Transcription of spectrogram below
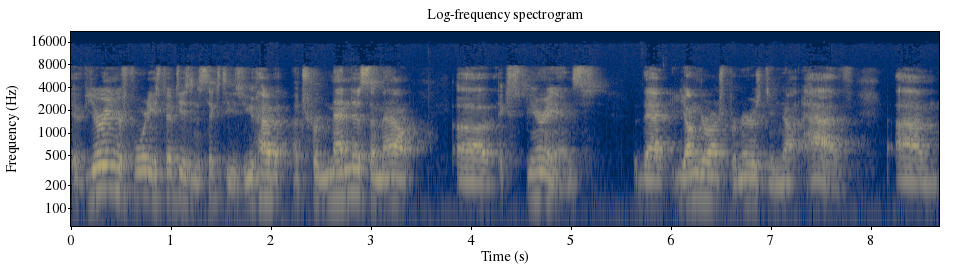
if you're in your 40s, 50s, and 60s, you have a tremendous amount of experience that younger entrepreneurs do not have. Um,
